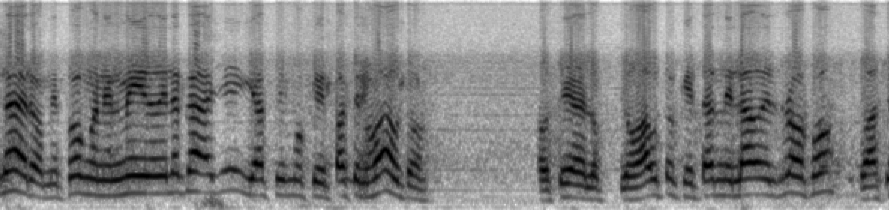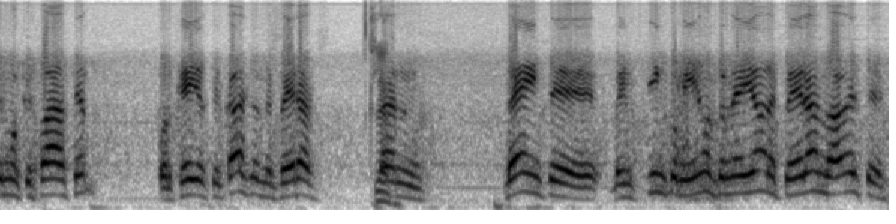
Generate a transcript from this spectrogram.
Claro, me pongo en el medio de la calle y hacemos que pasen los autos. O sea, los, los autos que están del lado del rojo, lo hacemos que pasen, porque ellos se cansan de esperar. Claro. Están 20, 25 minutos, media hora esperando a veces.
